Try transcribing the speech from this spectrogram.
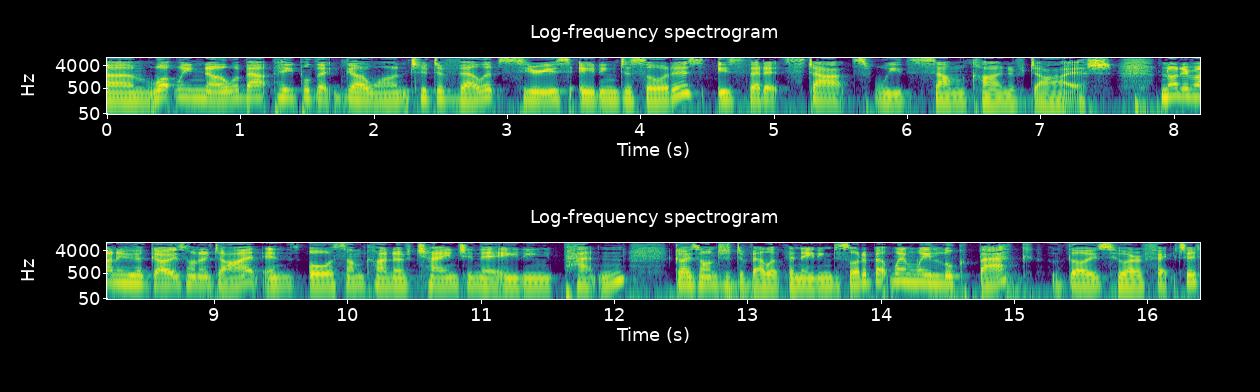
Um, what we know about people that go on to develop serious eating disorders is that it starts with some kind of diet. Not everyone who goes on a diet and or some kind of change in their eating pattern goes on to develop an eating disorder. But when we look back, those who are affected,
